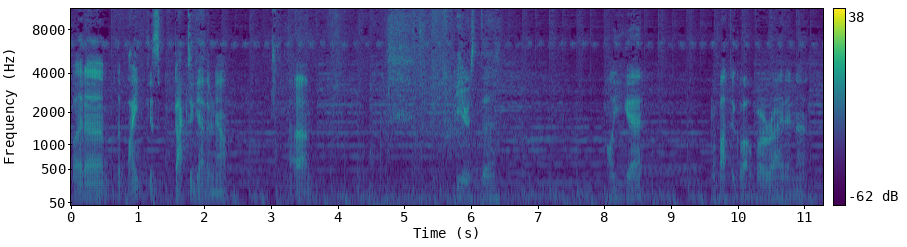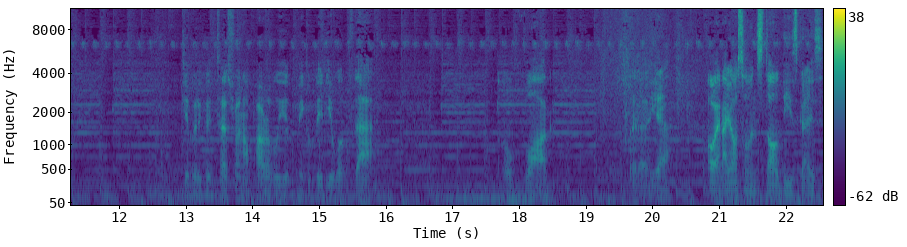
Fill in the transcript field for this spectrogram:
But uh, the bike is back together now. Um, here's the all you get. I'm about to go out for a ride and uh, give it a good test run. I'll probably make a video of that. Little vlog. But uh, yeah. Oh, and I also installed these guys.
